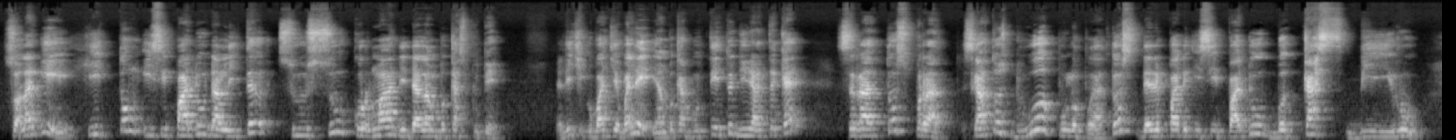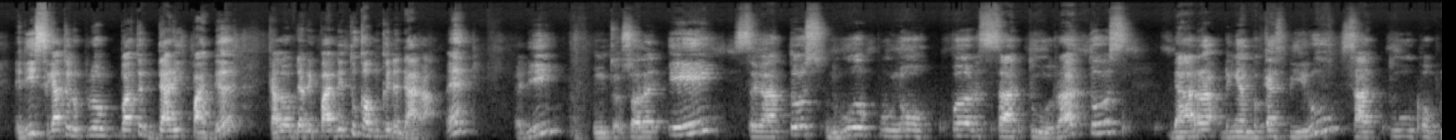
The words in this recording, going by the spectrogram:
Soalan A, hitung isi padu dan liter susu kurma di dalam bekas putih. Jadi cikgu baca balik yang bekas putih tu dinyatakan 100 120% daripada isi padu bekas biru. Jadi 120% daripada kalau daripada tu kamu kena darab eh. Jadi untuk soalan A 120 per 100 darab dengan bekas biru 1.8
